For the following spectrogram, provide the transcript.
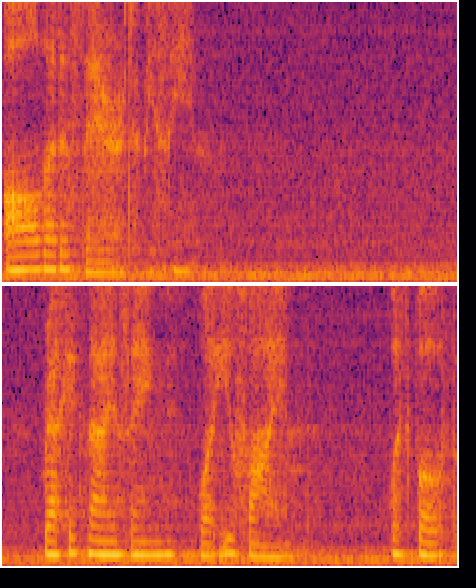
all that is there to be seen. Recognizing what you find with both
